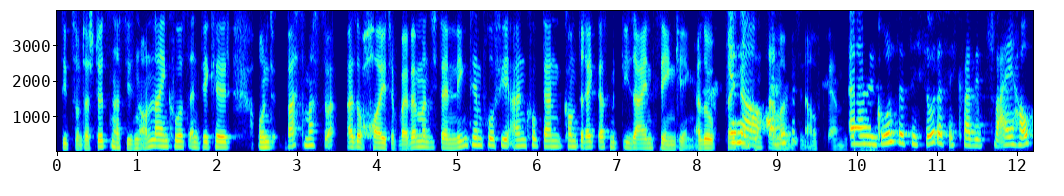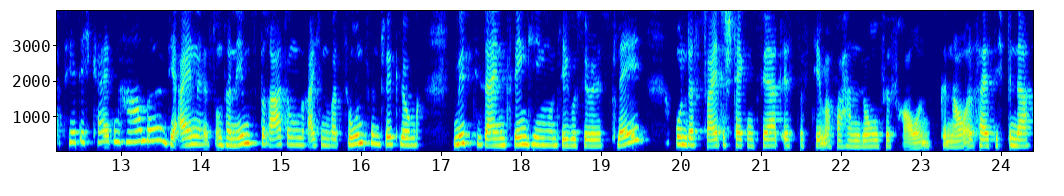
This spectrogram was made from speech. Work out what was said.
sie zu unterstützen, hast diesen Online-Kurs entwickelt. Und was machst du also heute? Weil wenn man sich dein LinkedIn-Profil anguckt, dann kommt direkt das mit Design Thinking. Also vielleicht genau. kannst du uns da also, mal ein bisschen aufklären. Äh, grundsätzlich so, dass ich quasi zwei Haupttätigkeiten habe. Die eine ist Unternehmensberatung im Bereich Innovationsentwicklung mit Design Thinking und Lego Serious Play. Und das zweite Steckenpferd ist das Thema Verhandlungen für Frauen. Genau. Das heißt, ich bin da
